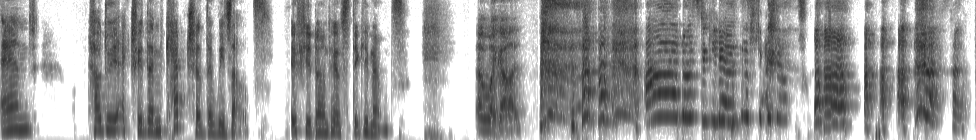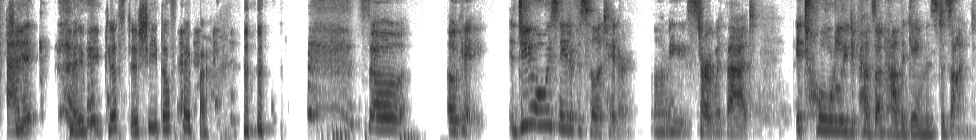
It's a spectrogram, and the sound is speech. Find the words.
And how do you actually then capture the results if you don't have sticky notes? Oh my God. ah, no sticky notes. No sticky notes. Panic. Maybe just a sheet of paper. so, okay. Do you always need a facilitator? Let me start with that. It totally depends on how the game is designed.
